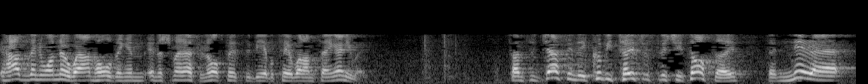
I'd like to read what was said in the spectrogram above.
How does anyone know where I'm holding in, in the Shemon Esrei? They're not supposed to be able to hear what I'm saying anyway. So I'm suggesting that it could be Tosfos Lishitoso that nira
